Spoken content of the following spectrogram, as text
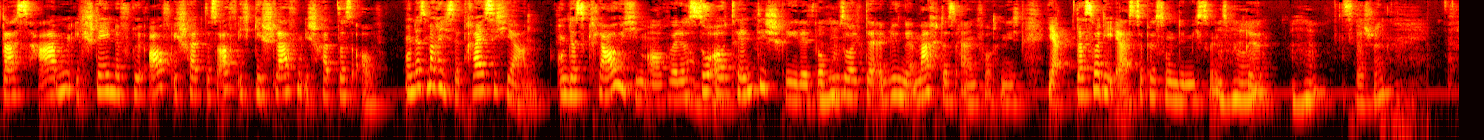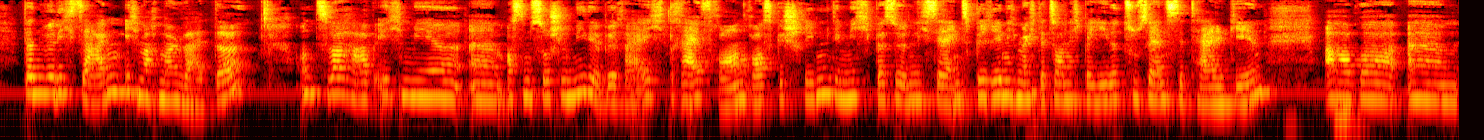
das haben. Ich stehe in der Früh auf, ich schreibe das auf, ich gehe schlafen, ich schreibe das auf. Und das mache ich seit 30 Jahren. Und das glaube ich ihm auch, weil er so authentisch redet. Warum Mhm. sollte er lügen? Er macht das einfach nicht. Ja, das war die erste Person, die mich so inspiriert. Mhm. Sehr schön. Dann würde ich sagen, ich mache mal weiter. Und zwar habe ich mir ähm, aus dem Social Media Bereich drei Frauen rausgeschrieben, die mich persönlich sehr inspirieren. Ich möchte jetzt auch nicht bei jeder zu sehr ins Detail gehen, aber ähm,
